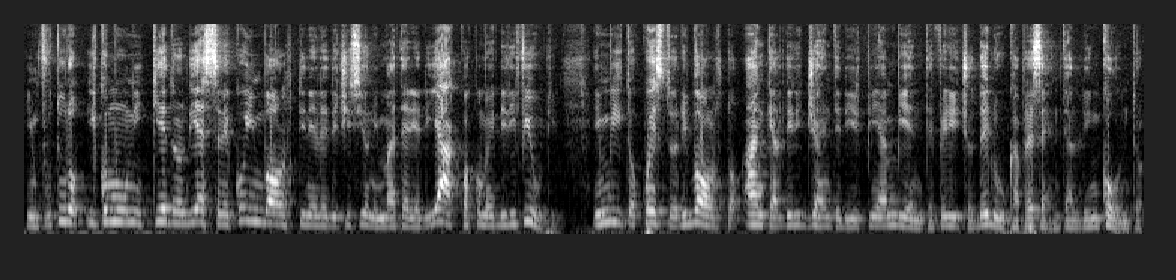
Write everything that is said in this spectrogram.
In futuro i comuni chiedono di essere coinvolti nelle decisioni in materia di acqua come di rifiuti. Invito questo rivolto anche al dirigente di Irpina Ambiente Felicio De Luca presente all'incontro.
